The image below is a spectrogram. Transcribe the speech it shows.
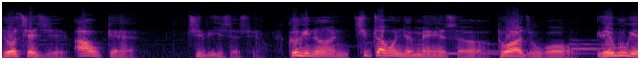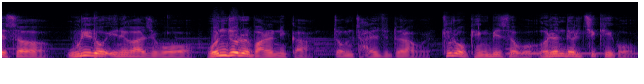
요새 집 아홉 개 집이 있었어요. 거기는 십자군 연맹에서 도와주고 외국에서 우리로 인해 가지고 원조를 바르니까 좀 잘해주더라고요. 주로 경비 서고 어른들 지키고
